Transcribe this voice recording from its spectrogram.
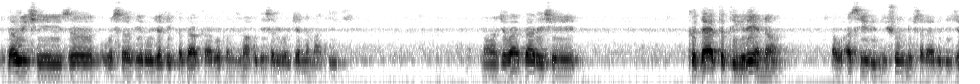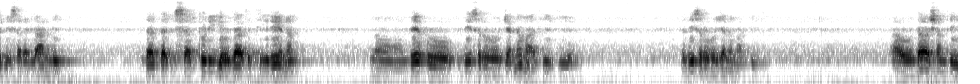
نو دا وی چی زه اوس دی روژه کی که دا کار وکړم زما خو دی سره روژه نه ماتیږی نو جواب دا دی چی که دا ته تیری نه او هسی دی دی شونډو سره دی دی ژبی سره لاندی دا ته ایسار کړی او دا ته تیری نه نو دی خو دی سره روژه نه ماتیږی د دی سره روژه نه ماتیږی او دا شانتی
